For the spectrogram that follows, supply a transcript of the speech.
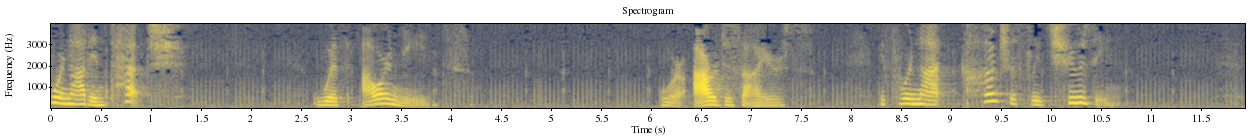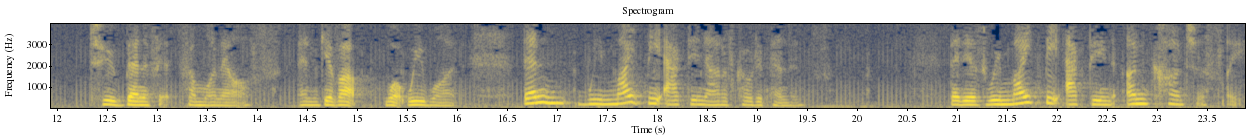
we're not in touch with our needs or our desires, if we're not consciously choosing to benefit someone else and give up what we want, then we might be acting out of codependence. That is, we might be acting unconsciously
